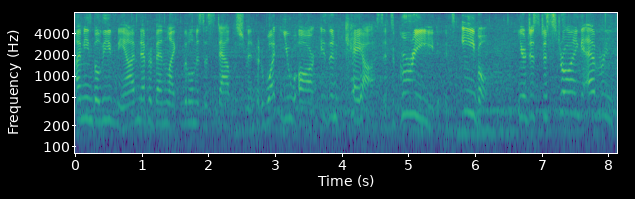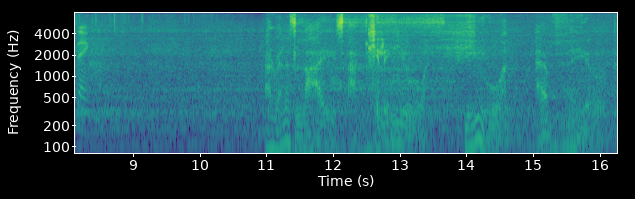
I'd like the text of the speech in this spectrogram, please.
I mean, believe me, I've never been like Little Miss Establishment, but what you are isn't chaos. It's greed. It's evil. You're just destroying everything. Arella's lies are killing you. You have failed.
